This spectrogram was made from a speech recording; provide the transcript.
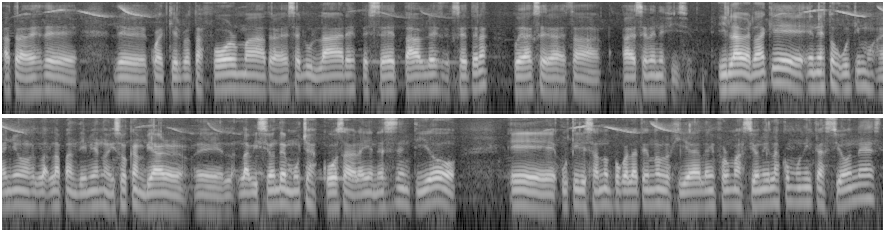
a, través de, cualquier plataforma, a través de celulares, PC, tablets, etcétera, puede acceder a, ese beneficio. Y la verdad que en estos últimos años la, pandemia nos hizo cambiar eh, la, visión de muchas cosas, ¿verdad? Y en ese sentido, eh, utilizando un poco la tecnología de la información y las comunicaciones,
